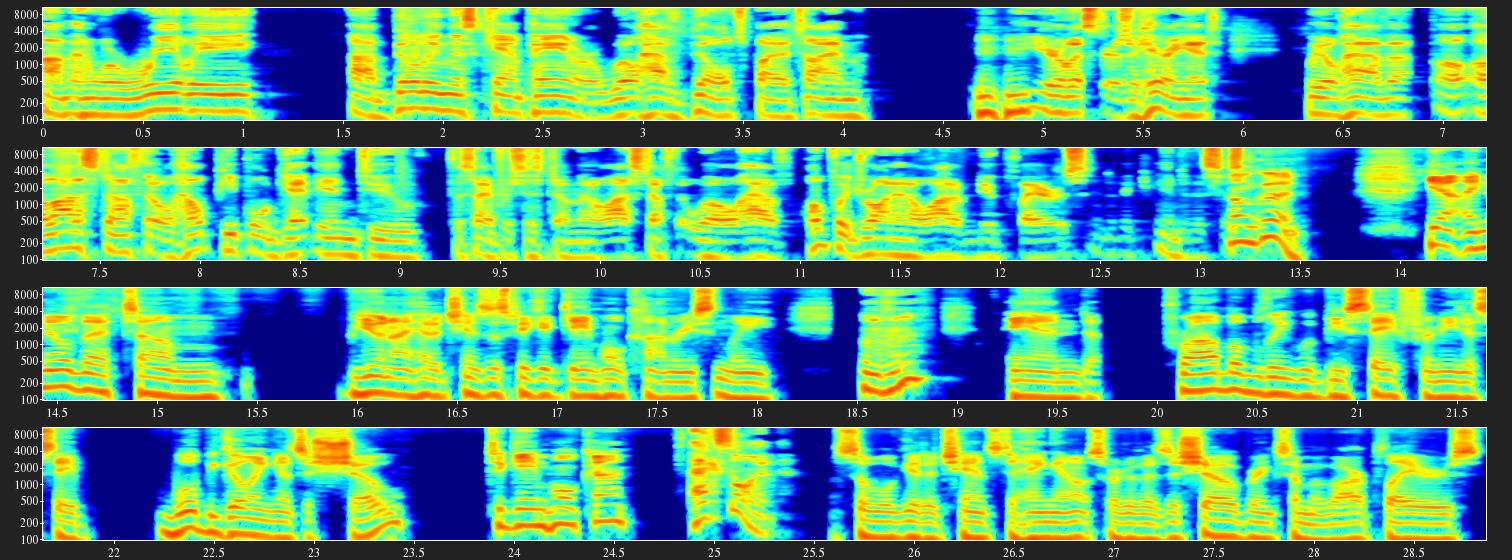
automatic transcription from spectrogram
Um, and we're really uh, building this campaign or will have built by the time mm-hmm. your listeners are hearing it. We will have a, a, lot of stuff that will help people get into the Cypher system and a lot of stuff that will have hopefully drawn in a lot of new players into the, into the system. Oh, good. Yeah, I know that um, you and I had a chance to speak at Gamehole Con recently. Mm-hmm. And probably would be safe for me to say we'll be going as a show to Gamehole Con. Excellent. So we'll get a chance to hang out sort of as a show, bring some of our players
